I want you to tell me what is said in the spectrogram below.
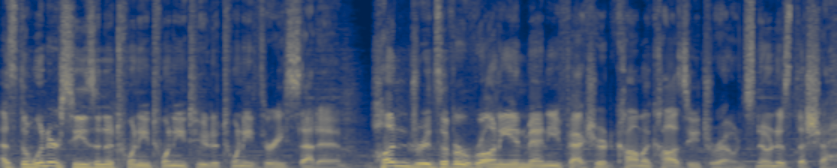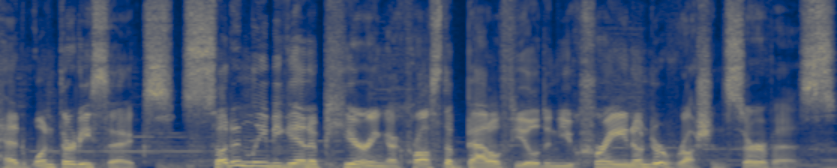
As the winter season of 2022-23 set in, hundreds of Iranian-manufactured kamikaze drones known as the Shahed-136 suddenly began appearing across the battlefield in Ukraine under Russian service.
